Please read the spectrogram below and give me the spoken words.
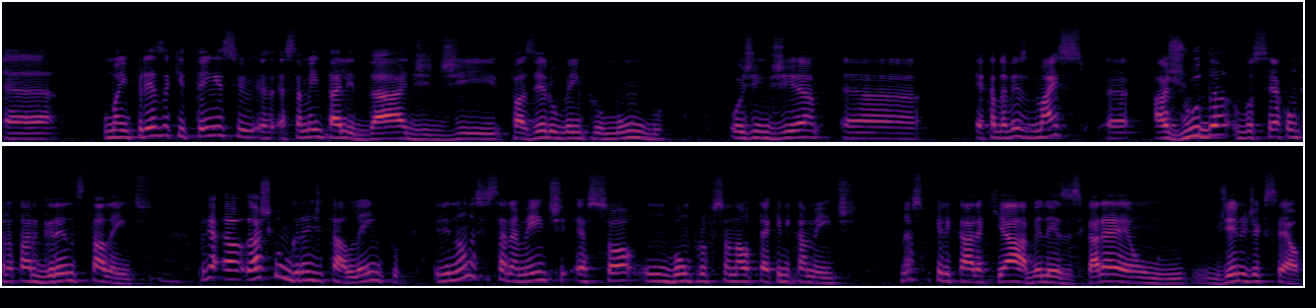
é, uma empresa que tem esse, essa mentalidade de fazer o bem para o mundo, hoje em dia é, é cada vez mais é, ajuda você a contratar grandes talentos. Porque eu acho que um grande talento, ele não necessariamente é só um bom profissional tecnicamente. Não é só aquele cara que, ah, beleza, esse cara é um gênio de Excel.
